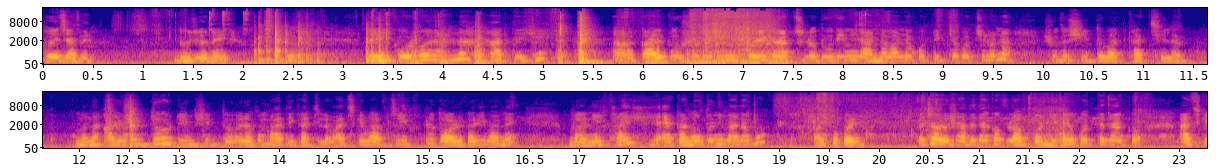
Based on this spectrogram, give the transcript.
হয়ে যাবে দুজনের। তো এই করব রান্না, হাত দেখি। কাল পরশু দুদিন শরীর খারাপ ছিল, দুদিনই রান্না বান্না করতে ইচ্ছা করছিল না, শুধু সিদ্ধ ভাত খাচ্ছিলাম। মানে আলু সিদ্ধ, ডিম সিদ্ধ, এরকম ভাতই খাচ্ছিলাম। আজকে ভাবছি একটু তরকারি বানাই, বানিয়ে খাই, একার মতনই বানাবো, অল্প করে। তো চলো, সাথে থাকো ব্লগ কন্টিনিউ করতে থাকো। আজকে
